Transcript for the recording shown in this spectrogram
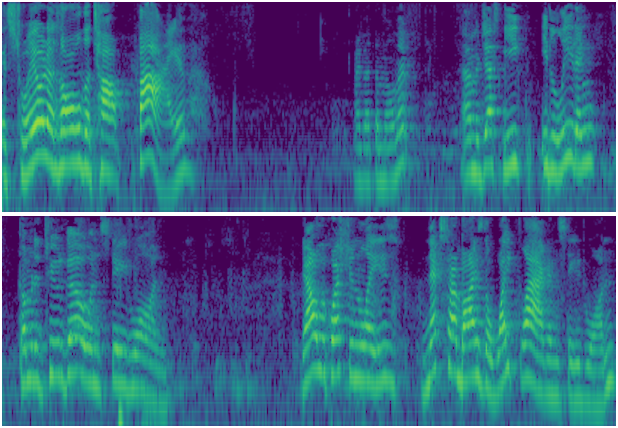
It's Toyota's all the top five. I've at the moment. Adam Majeski leading, coming to two to go in stage one. Now the question lays next time buys the white flag in stage one.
